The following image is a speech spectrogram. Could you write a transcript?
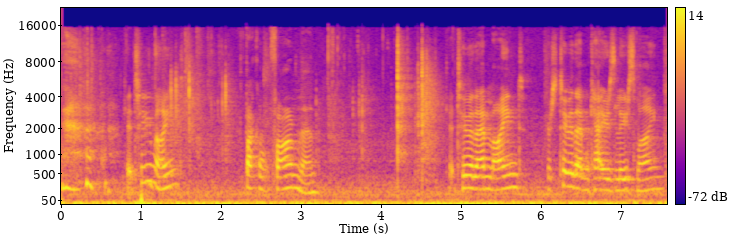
get two, mind. Back on farm then. Get two of them, mind. There's two of them cows loose, mind.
